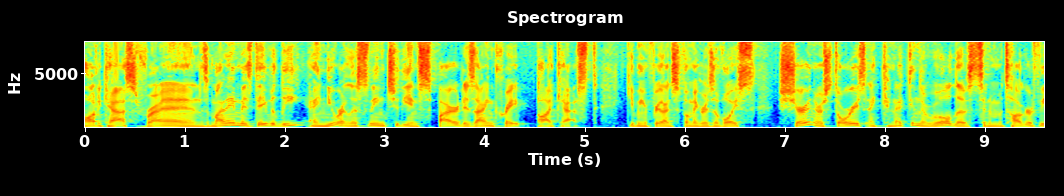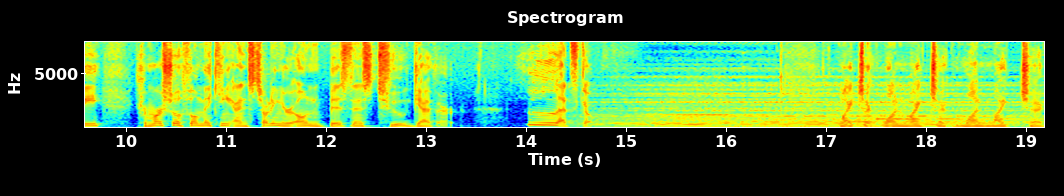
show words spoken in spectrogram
podcast friends. My name is David Lee, and you are listening to the Inspire Design Create podcast, giving freelance filmmakers a voice, sharing their stories, and connecting the world of cinematography, commercial filmmaking, and starting your own business together. Let's go. Mic check one, mic check one, mic check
